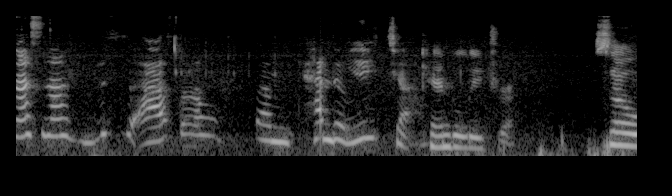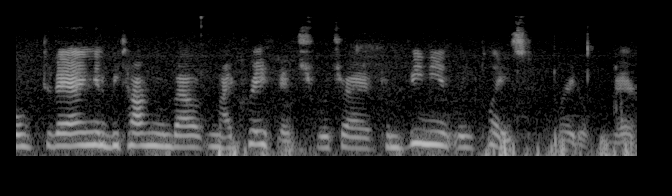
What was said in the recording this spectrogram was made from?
that's not, this is from Candelita. Candelitra. So today I'm going to be talking about my crayfish, which I have conveniently placed right over there.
